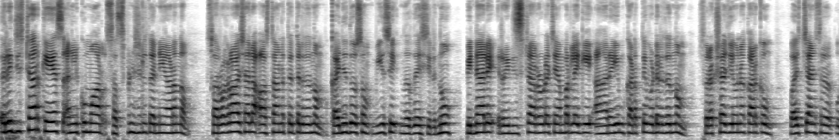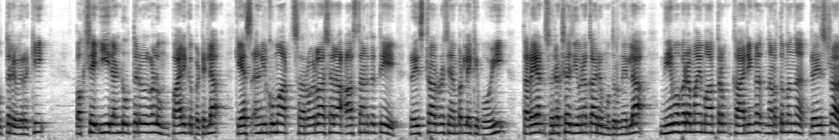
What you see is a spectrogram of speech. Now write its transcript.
രജിസ്ട്രാർ കെ എസ് അനിൽകുമാർ സസ്പെൻഷനിൽ തന്നെയാണെന്നും സർവകലാശാല ആസ്ഥാനത്തെത്തരുതെന്നും കഴിഞ്ഞ ദിവസം വി സി നിർദ്ദേശിച്ചിരുന്നു. പിന്നാലെ രജിസ്ട്രാറുടെ ചേംബറിലേക്ക് ആരെയും കടത്തിവിടരുതെന്നും സുരക്ഷാ ജീവനക്കാർക്കും വൈസ് ചാൻസലർ ഉത്തരവിറക്കി. പക്ഷേ ഈ രണ്ട് ഉത്തരവുകളും പാലിക്കപ്പെട്ടില്ല. കെ എസ് അനിൽകുമാർ സർവകലാശാല ആസ്ഥാനത്തെത്തി രജിസ്ട്രാറുടെ ചേംബറിലേക്ക് പോയി. തടയാൻ സുരക്ഷാ ജീവനക്കാരും മുതിർന്നില്ല. നിയമപരമായി മാത്രം കാര്യങ്ങൾ നടത്തുമെന്ന് രജിസ്ട്രാർ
